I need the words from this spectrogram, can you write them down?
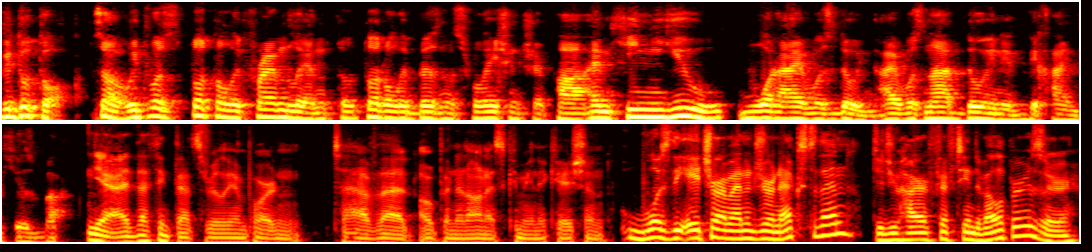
we do talk. So it was totally friendly and to- totally business relationship. Uh, and he knew what I was doing. I was not doing it behind his back. Yeah, I think that's really important to have that open and honest communication. Was the HR manager next then? Did you hire 15 developers or?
